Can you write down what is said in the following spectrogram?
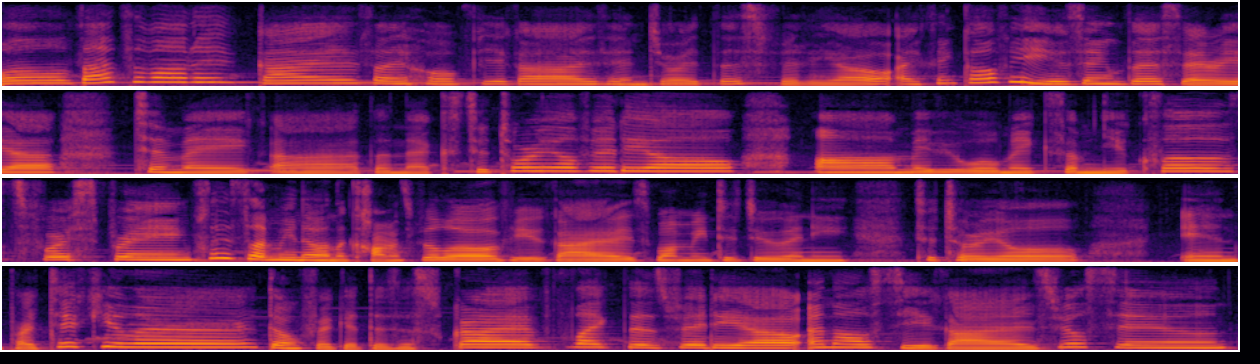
Well, that's about it guys. I hope you guys enjoyed this video. I think I'll be using this area to make uh, the next tutorial video. Um, maybe we'll make some new clothes for spring. Please let me know in the comments below if you guys want me to do any tutorial in particular. Don't forget to subscribe, like this video, and I'll see you guys real soon.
